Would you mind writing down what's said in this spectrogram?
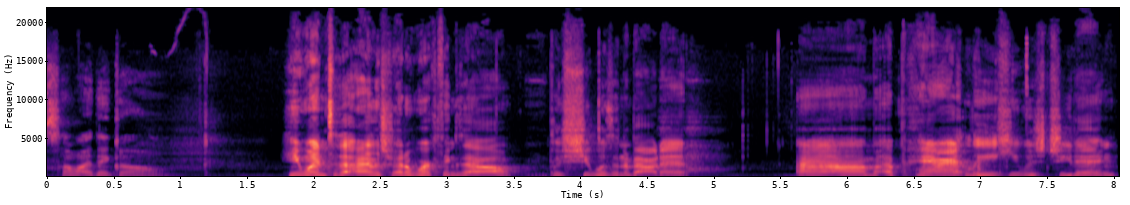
So why'd they go? he went to the island to try to work things out, but she wasn't about it. Um, apparently he was cheating.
